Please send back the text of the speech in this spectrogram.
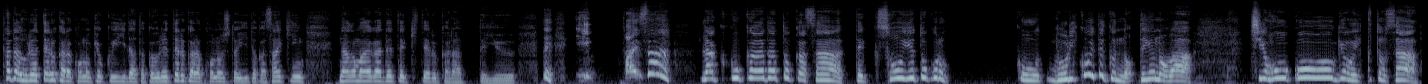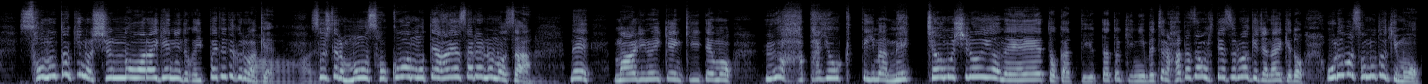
ただ売れてるからこの曲いいだとか売れてるからこの人いいとか最近名前が出てきてるからっていう。でいっぱいさ落語家だとかさってそういうところこう乗り越えてくんのっていうのは地方興行行くとさその時の旬のお笑い芸人とかいっぱい出てくるわけ。はい。そしたらもうそこはもてはやされるのさ、で周りの意見聞いても「うわ畑陽区って今めっちゃ面白いよね」とかって言った時に別に畑さんを否定するわけじゃないけど俺はその時も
